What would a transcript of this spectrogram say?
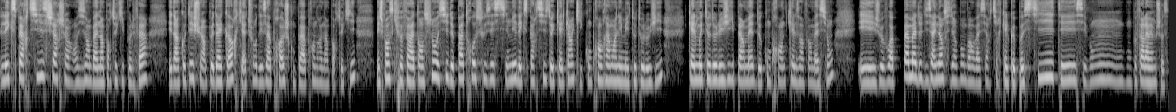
l'expertise chercheur en disant bah n'importe qui peut le faire. Et d'un côté je suis un peu d'accord qu'il y a toujours des approches qu'on peut apprendre à n'importe qui. Mais je pense qu'il faut faire attention aussi de pas trop sous-estimer l'expertise de quelqu'un qui comprend vraiment les méthodologies quelles méthodologies permettent de comprendre quelles informations. Et je vois pas mal de designers se dire bon bah on va sortir quelques post-it et c'est bon on peut faire la même chose.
